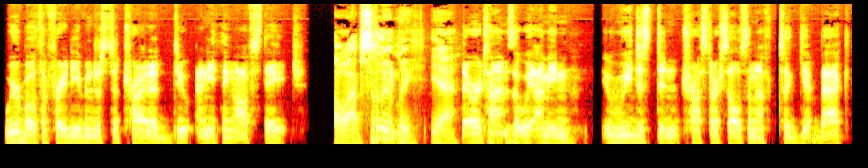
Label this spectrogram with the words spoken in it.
We were both afraid even just to try to do anything off stage. Oh, absolutely. Yeah. There were times that we I mean, we just didn't trust ourselves enough to get back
